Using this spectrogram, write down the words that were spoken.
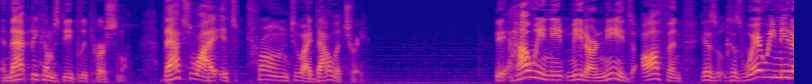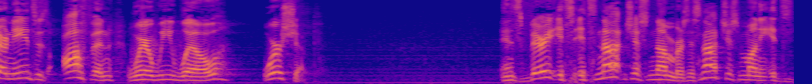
And that becomes deeply personal. That's why it's prone to idolatry. How we need, meet our needs often, because, because where we meet our needs is often where we will worship. And it's very, it's, it's not just numbers, it's not just money, it's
